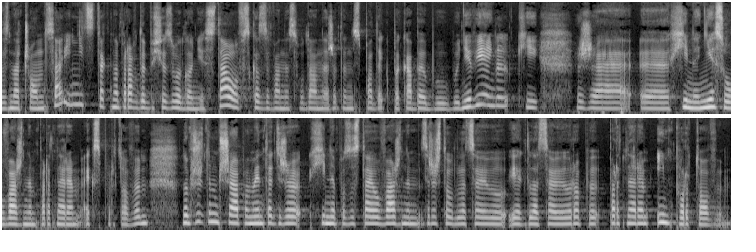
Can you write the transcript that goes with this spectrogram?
znacząca i nic tak naprawdę by się złego nie stało. Wskazywane są dane, że ten spadek PKB byłby niewielki, że e, Chiny nie są ważnym partnerem eksportowym. No przy tym trzeba pamiętać, że Chiny pozostają ważnym, zresztą dla całej, jak dla całej Europy, partnerem importowym,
